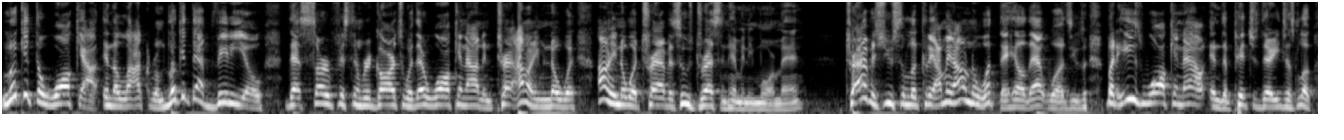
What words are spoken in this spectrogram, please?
Look at the walkout in the locker room. Look at that video that surfaced in regards to where they're walking out and Tra- I don't even know what I don't even know what Travis who's dressing him anymore, man. Travis used to look clear. I mean, I don't know what the hell that was. He was, but he's walking out in the pictures there. He just looked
